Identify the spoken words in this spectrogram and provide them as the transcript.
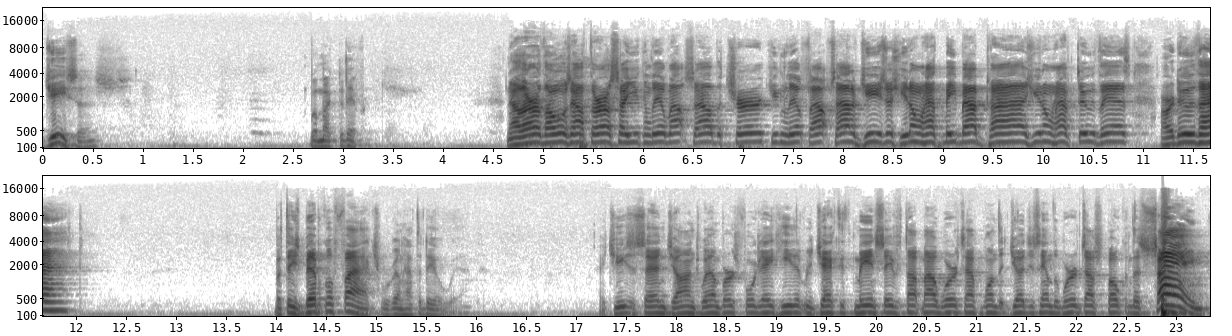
Jesus will make the difference. Now, there are those out there that say you can live outside the church, you can live outside of Jesus, you don't have to be baptized, you don't have to do this or do that. But these biblical facts we're going to have to deal with. As Jesus said in John 12, verse 48, He that rejecteth me and saveth not my words hath one that judges him. The words I've spoken, the same,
